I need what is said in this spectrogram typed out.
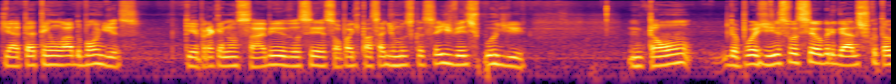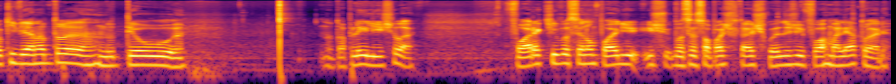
Que até tem um lado bom disso. Porque para quem não sabe, você só pode passar de música seis vezes por dia. Então, depois disso, você é obrigado a escutar o que vier no, tua, no teu. na tua playlist lá. Fora que você não pode. Você só pode escutar as coisas de forma aleatória.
